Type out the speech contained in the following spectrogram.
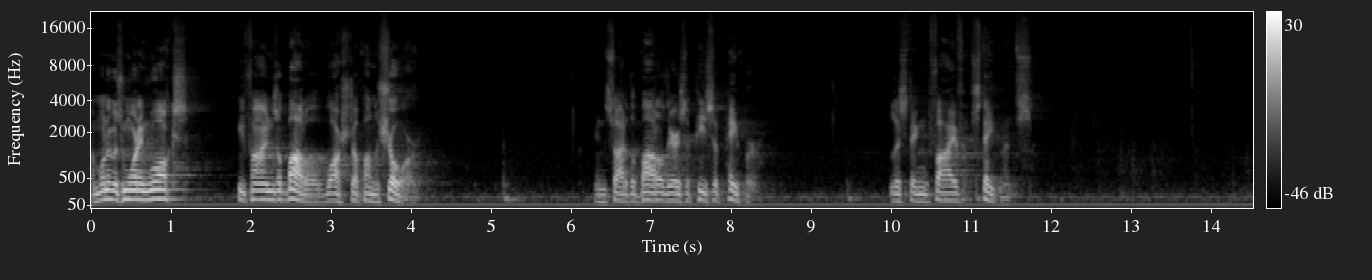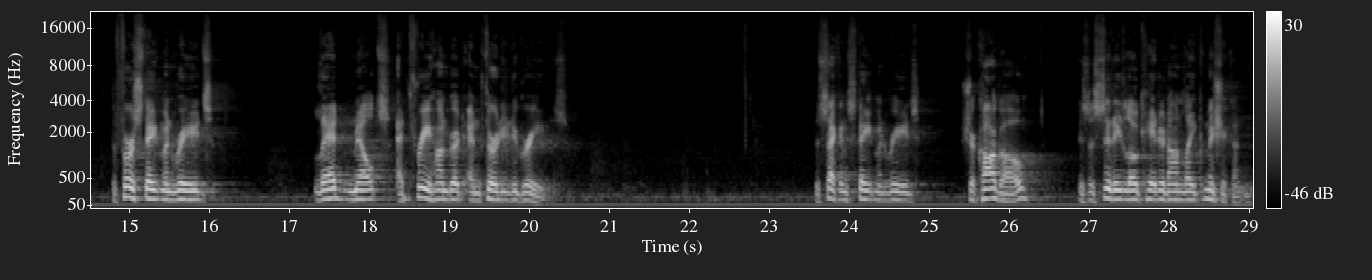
On one of his morning walks, he finds a bottle washed up on the shore. Inside of the bottle, there's a piece of paper listing five statements. The first statement reads Lead melts at 330 degrees. The second statement reads Chicago is a city located on Lake Michigan.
